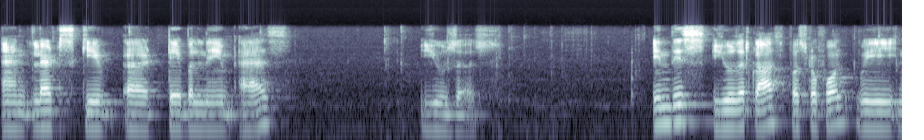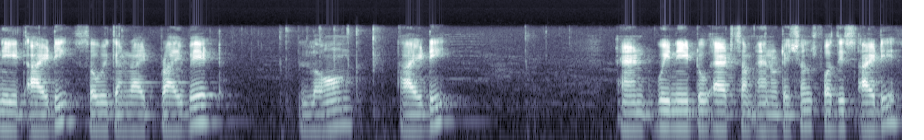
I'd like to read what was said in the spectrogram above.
And let's give a table name as users. In this user class first of all we need id so we can write private long id and we need to add some annotations for this id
